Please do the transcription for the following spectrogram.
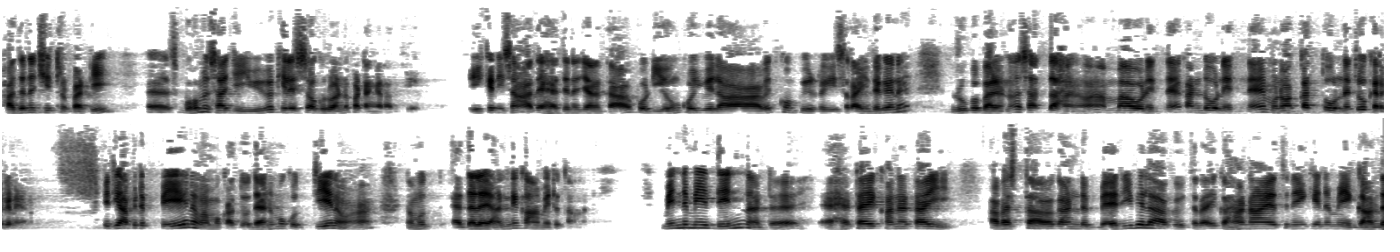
හදන චිත්‍රපටි බොහොම සජීවීව කෙලස් වගුරවන්න පටන් ගන්නවා. ඒක නිසා අද හැදෙන ජනතාව පොඩි උන් කොයි වෙලාවෙත් කම්පියුටර් ඉස්සරහා ඉඳගෙන රූප බලනවා, සද්දහනවා, අම්මා ඕනෙත් නැහැ, කණ්ඩ ඕනෙත් නැහැ, මොනවත් ඕනේ නැතුව කරගෙන යනවා. ඉතින් අපිට පේනවා මොකද්ද දැනුමකුත් තියෙනවා. නමුත් ඇදලා යන්නේ කාමයට තමයි. මෙන්න මේ දෙන්නට ඇහැටයි කනටයි අවස්ථාව ගන්න බැරි වෙලාවක විතරයි ගහන ආයතනයේ කියන මේ ගඳ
